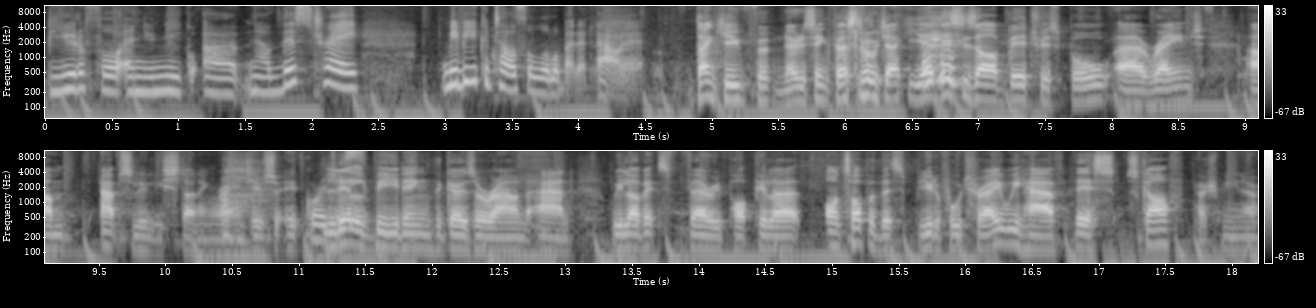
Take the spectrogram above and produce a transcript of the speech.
beautiful and unique. Uh, now, this tray, maybe you could tell us a little bit about it. Thank you for noticing, first of all, Jackie. Yeah, this is our Beatriz Ball uh, range. Um, absolutely stunning range. It's a little beading that goes around, and we love it. It's very popular. On top of this beautiful tray, we have this scarf, pashmina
